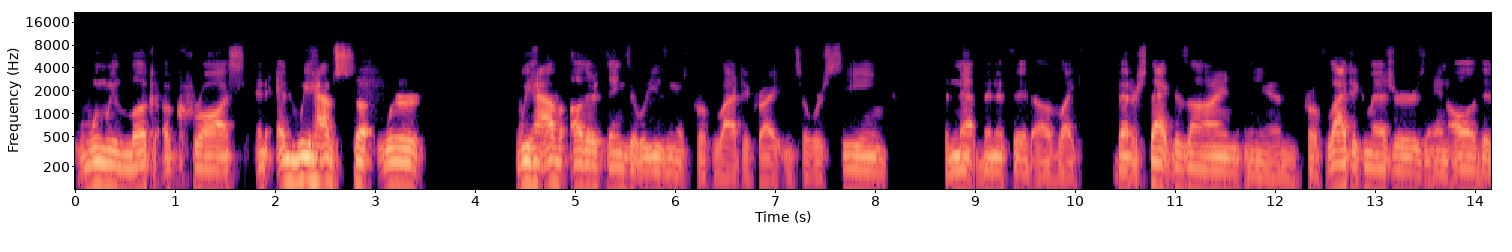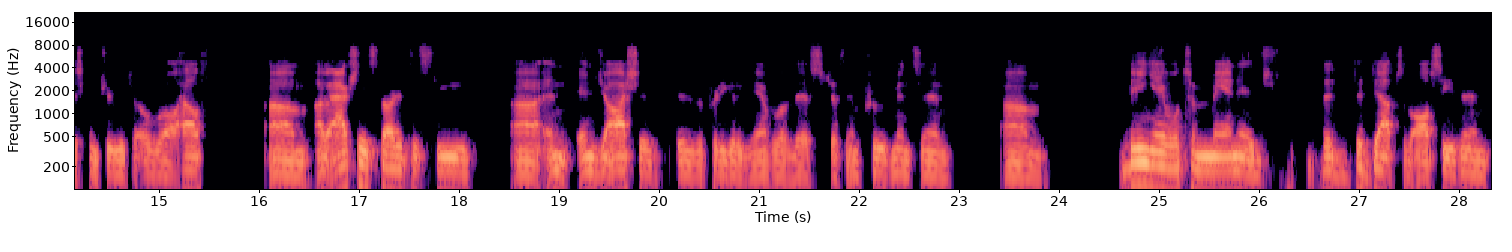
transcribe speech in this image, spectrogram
when we look across and and we have so we're we have other things that we're using as prophylactic, right? And so we're seeing the net benefit of like better stack design and prophylactic measures, and all of this contribute to overall health. Um, I've actually started to see, uh, and and Josh is is a pretty good example of this, just improvements in um, being able to manage the the depths of off season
